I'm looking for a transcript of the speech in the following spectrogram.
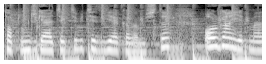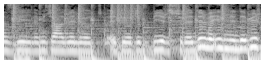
toplumcu gerçekçi bir çizgi yakalamıştı. Organ yetmezliğiyle mücadele ediyordu bir süredir ve İzmir'de bir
